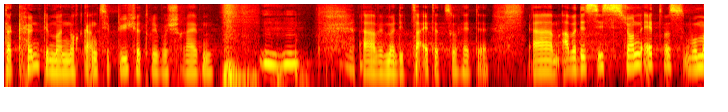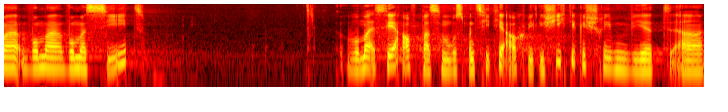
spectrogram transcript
da könnte man noch ganze Bücher drüber schreiben, mhm. äh, wenn man die Zeit dazu hätte. Ähm, aber das ist schon etwas, wo man, wo man, wo man sieht, wo man sehr aufpassen muss. Man sieht ja auch, wie Geschichte geschrieben wird. Äh,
